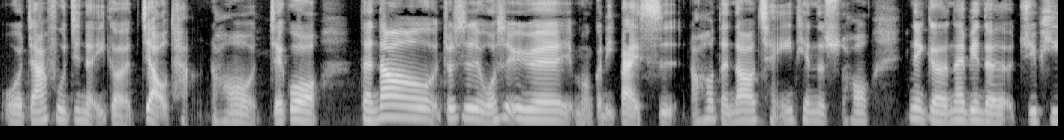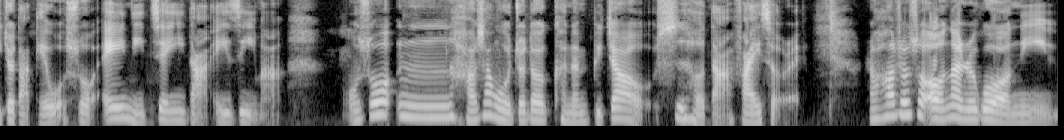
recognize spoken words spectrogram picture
我家附近的一个教堂。然后结果等到就是我是预约某个礼拜四，然后等到前一天的时候，那个那边的 GP 就打给我说：“哎，你建议打 AZ 吗？”我说：“嗯，好像我觉得可能比较适合打 Pfizer 哎。”然后就说哦，那如果你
